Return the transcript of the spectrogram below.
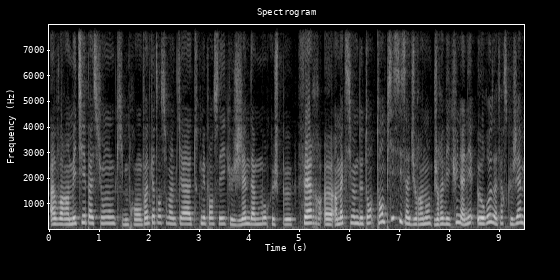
avoir un métier passion qui me prend 24 heures sur 24, toutes mes pensées, que j'aime d'amour, que je peux faire un maximum de temps. Tant pis si ça dure un an. J'aurais vécu une année heureuse à faire ce que j'aime.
